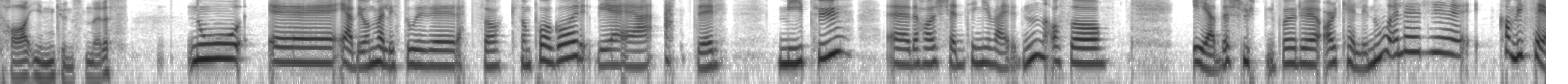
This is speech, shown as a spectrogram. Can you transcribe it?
ta inn kunsten deres. Nå eh, er det jo en veldig stor eh, rettssak som pågår. Vi er etter metoo. Eh, det har skjedd ting i verden. Altså, er det slutten for eh, R. Kelly nå, eller eh, kan vi, se,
